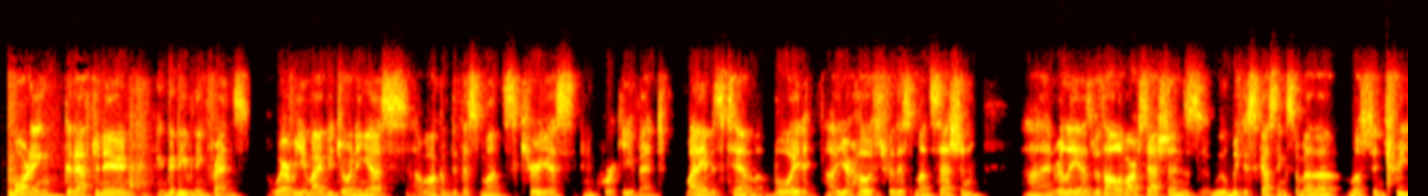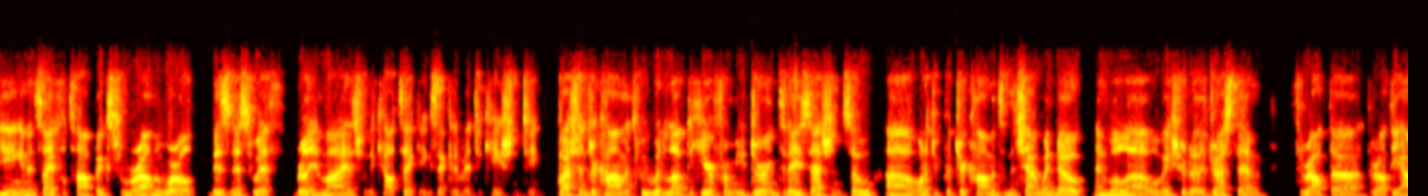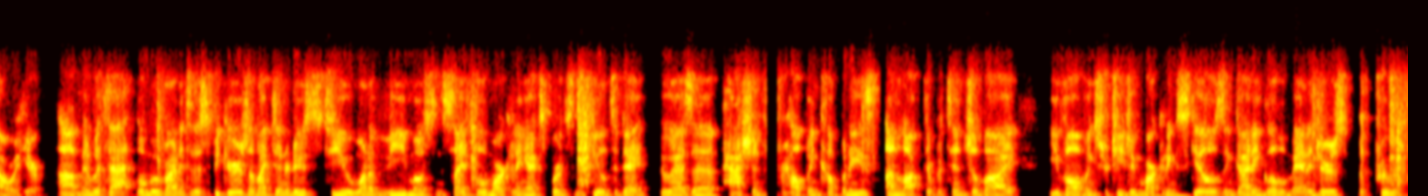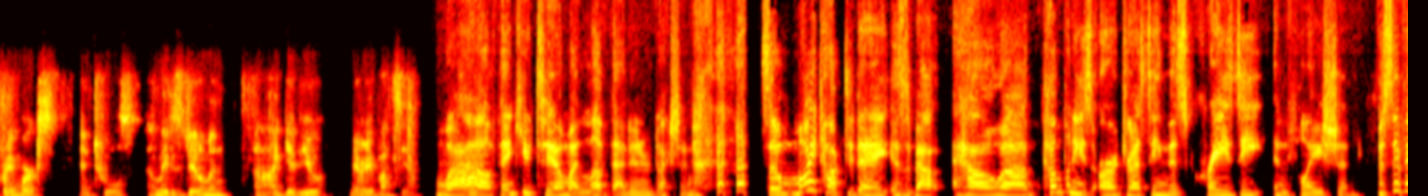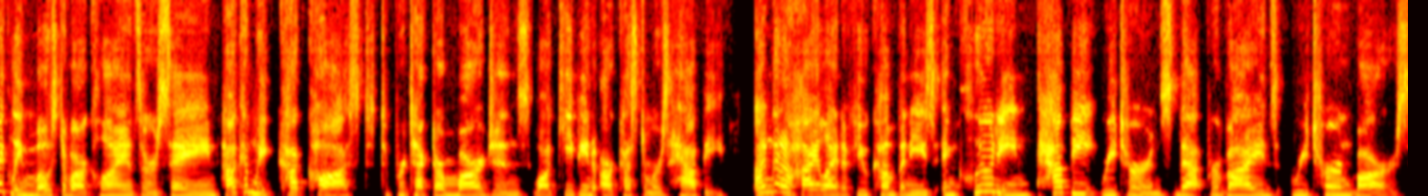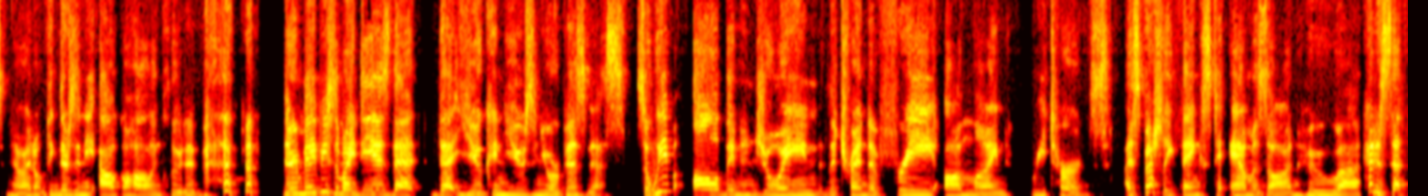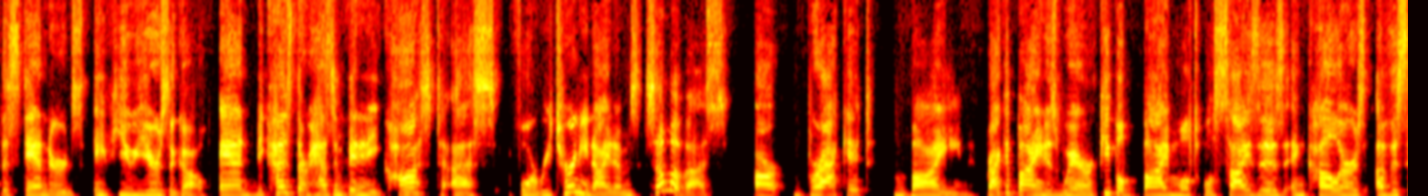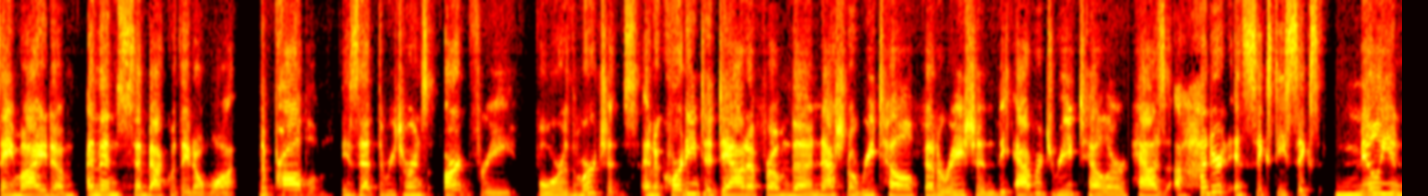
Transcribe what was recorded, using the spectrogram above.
Good morning, good afternoon, and good evening, friends. Wherever you might be joining us, uh, welcome to this month's Curious and Quirky event. My name is Tim Boyd, uh, your host for this month's session. Uh, and really, as with all of our sessions, we'll be discussing some of the most intriguing and insightful topics from around the world, business with brilliant minds from the Caltech Executive Education team. Questions or comments, we would love to hear from you during today's session. So uh, why don't you put your comments in the chat window and we'll, uh, we'll make sure to address them throughout the throughout the hour here. Um, and with that, we'll move right into the speakers. I'd like to introduce to you one of the most insightful marketing experts in the field today, who has a passion for helping companies unlock their potential by evolving strategic marketing skills and guiding global managers with proven frameworks and tools. And ladies and gentlemen, uh, I give you Mary Abbazia. Wow. Thank you, Tim. I love that introduction. so, my talk today is about how uh, companies are addressing this crazy inflation. Specifically, most of our clients are saying, how can we cut cost to protect our margins while keeping our customers happy? I'm going to highlight a few companies, including Happy Returns, that provides return bars. Now, I don't think there's any alcohol included, there may be some ideas that that you can use in your business. So we've all been enjoying the trend of free online returns, especially thanks to Amazon, who uh, kind of set the standards a few years ago. And because there hasn't been any cost to us for returning items, some of us are bracket buying. Bracket buying is where people buy multiple sizes and colors of the same item and then send back what they don't want. The problem is that the returns aren't free for the merchants. And according to data from the National Retail Federation, the average retailer has $166 million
